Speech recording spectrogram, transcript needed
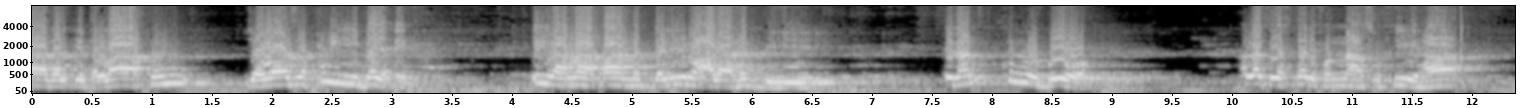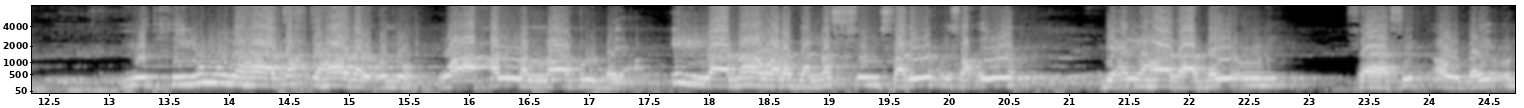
hada aliطlaaqu jawaaza kulli baycin ilaa maa qaama adaliilu calaa haddihi idan kul lbuyuuc alati yaxtalifu annaasu fiiha yudkiluunaha taxta hada alcumuum wa axala allahu lbayca ila maa warada nasun sariixu saxiix biana hada baycun faasid aw baycun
